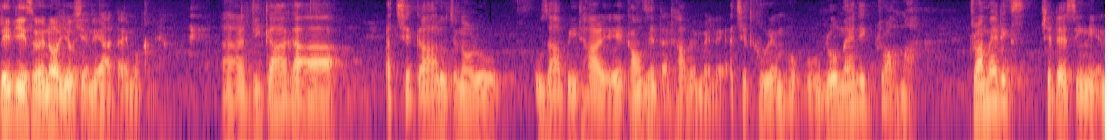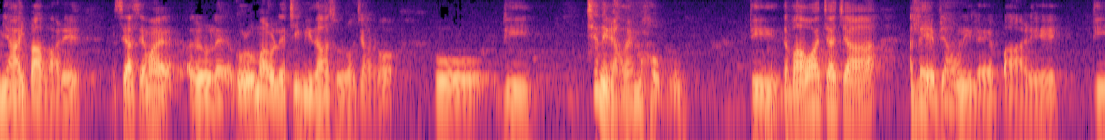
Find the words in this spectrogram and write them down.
လေးပြေဆိုရင်တော့ရုပ်ရှင်တွေကအတိုင်းပေါ့ခင်ဗျာအာဒီကားကအချစ်ကားလို့ကျွန်တော်တို့ဦးစားပေးထားတယ်ခေါင်းစဉ်တက်ထားပေမဲ့လည်းအချစ်တစ်ခုတည်းမဟုတ်ဘူး romantic drama dramatic ဖြစ်တဲ့ scene တွေအများကြီးပါပါတယ်ဆရာဆရာမတို့လည်းအကိုတို့မတို့လည်းကြည်ပြီးသားဆိုတော့ကြတော့ဟိုဒီချစ်နေတာပဲမဟုတ်ဘူးဒီတဘာဝကြကြအလှည့်အပြောင်းတွေလည်းပါတယ်ဒီ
